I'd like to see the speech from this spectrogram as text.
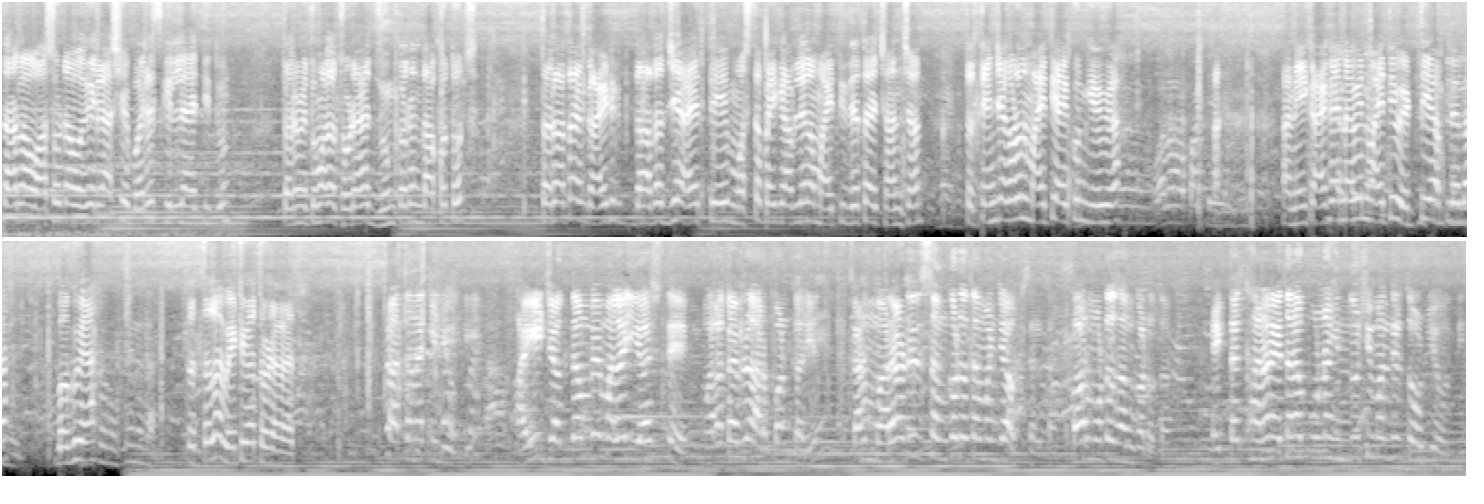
अजिंक्य वासोटा वगैरे असे बरेच किल्ले आहेत तिथून. तर मी तुम्हाला थोड्या वेळात झूम करून दाखवतोच. तर आता गाईड दादा जे आहेत ते मस्तपैकी आपल्याला माहिती देत आहे छान छान. तर त्यांच्याकडून माहिती ऐकून घेऊया. आणि काय काय नवीन माहिती भेटते आपल्याला बघूया. तर चला भेटूया थोड्या वेळात. प्रार्थना केली होती. आई जगदंबे मला यश दे. मला काय अर्पण करीन. कारण मराठीत संकट होतं म्हणजे अफसल फार मोठं संकट होतं. एक तर खाना येताना पूर्ण हिंदूची मंदिर तोडली होती.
